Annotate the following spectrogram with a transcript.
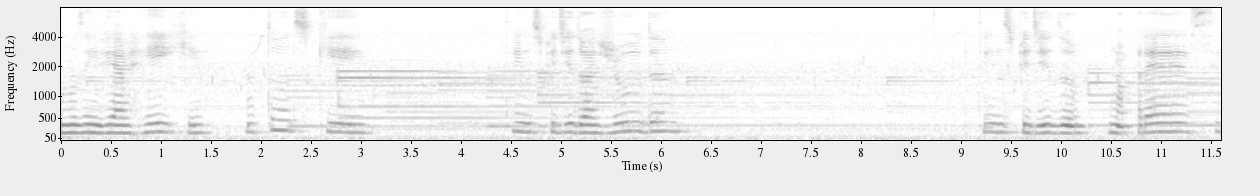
Vamos enviar reiki a todos que têm nos pedido ajuda, têm nos pedido uma prece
